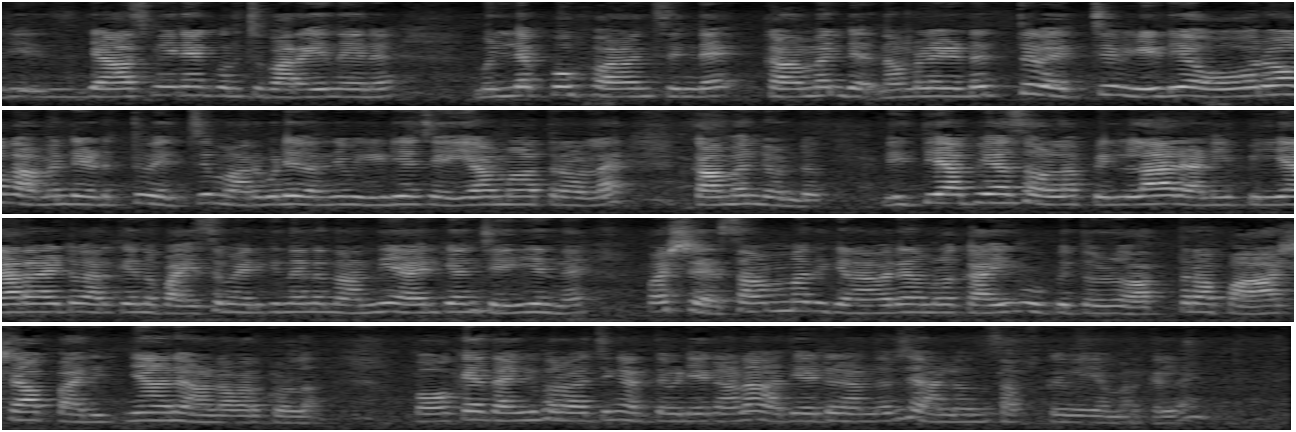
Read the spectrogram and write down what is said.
ജാസ്മീനെ കുറിച്ച് പറയുന്നതിന് മുല്ലപ്പൂ ഫാൻസിന്റെ കമന്റ് നമ്മൾ എടുത്തു വെച്ച് വീഡിയോ ഓരോ കമന്റ് എടുത്തു വെച്ച് മറുപടി പറഞ്ഞ് വീഡിയോ ചെയ്യാൻ മാത്രമുള്ള കമന്റ് ഉണ്ട് വിദ്യാഭ്യാസമുള്ള പിള്ളേരാണ് ഈ പി ആർ ആയിട്ട് വർക്ക് ചെയ്യുന്ന പൈസ മേടിക്കുന്നതിന്റെ നന്ദി ആയിരിക്കാൻ ചെയ്യുന്നത് പക്ഷെ സമ്മതിക്കണം അവരെ നമ്മൾ കൈകൂപ്പി തൊഴു അത്ര ഭാഷാ പരിജ്ഞാനമാണ് അവർക്കുള്ളത്. അപ്പൊ okay thank you for watching അടുത്ത വീഡിയോ കാണാം. ആദ്യമായിട്ട് കാണുന്നവർ ചാനൽ ഒന്ന് സബ്സ്ക്രൈബ് ചെയ്യാൻ മറക്കല്ലേ?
